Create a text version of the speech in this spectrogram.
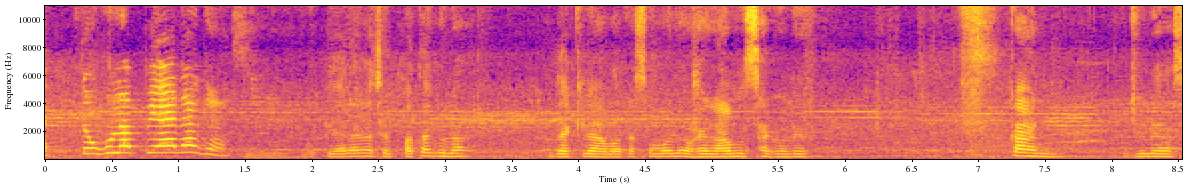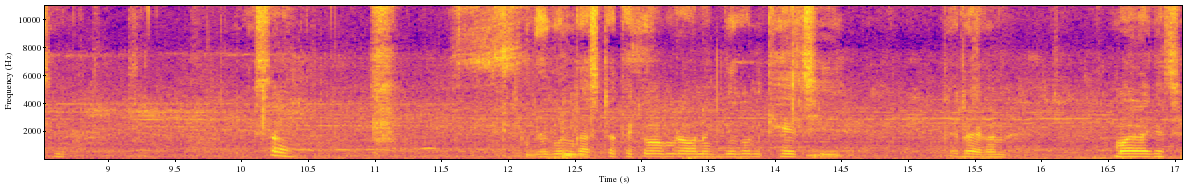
এতগুলা পেয়ারা গাছ? পেয়ারা গাছের পাতাগুলা দেখলে আমার কাছে মনে হয় রাম ছাগলের কান ঝুলে আছে। দেখছ? বেগুন গাছটা থেকেও আমরা অনেক বেগুন খেয়েছি। এটা এখন মারা গেছে,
